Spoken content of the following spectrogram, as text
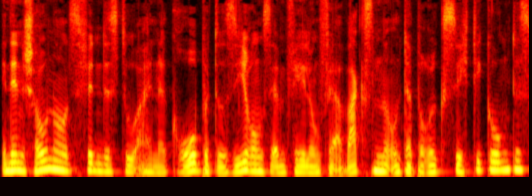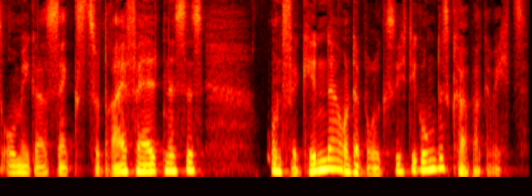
In den Shownotes findest du eine grobe Dosierungsempfehlung für Erwachsene unter Berücksichtigung des Omega-6 zu 3 Verhältnisses und für Kinder unter Berücksichtigung des Körpergewichts.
